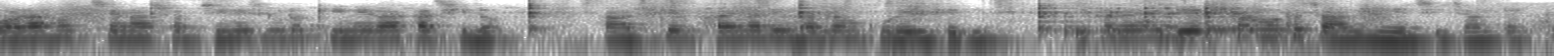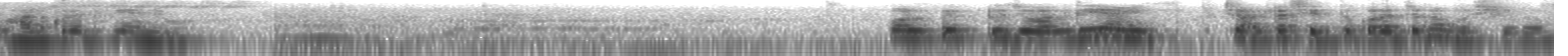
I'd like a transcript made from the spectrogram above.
করা হচ্ছে না, সব জিনিসগুলো কিনে রাখা ছিল। আজকের ফাইনালি ভাবলাম করেই ফেলি। এখানে আমি দেড়শোর মতো চাল নিয়েছি, চালটা একটু ভালো করে ধুয়ে নেব। অল্প একটু জল দিয়ে আমি চালটা সেদ্ধ করার জন্য বসিয়ে দেবো।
